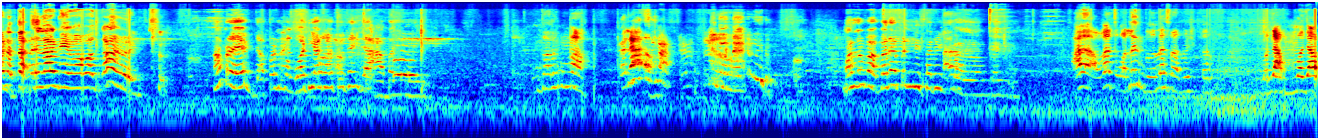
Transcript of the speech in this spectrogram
અને તને દેવામાં કાં હોય? આપણે એક ઝાપડમાં ગોઠિયા ખાતું થઈ જાય આ બધું ઘરમાં. અલા, અલા. મને તો બરાબરની સર્વિસ. મજા મજા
